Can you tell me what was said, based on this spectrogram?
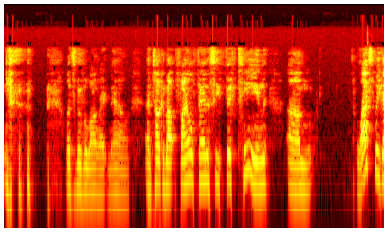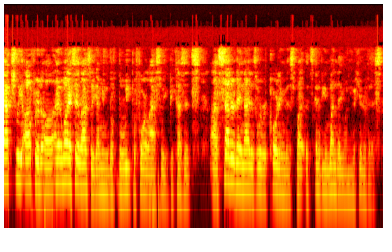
let's move along right now and talk about Final Fantasy 15. Um, last week actually offered, uh, and when I say last week, I mean the, the week before last week because it's uh, Saturday night as we're recording this, but it's going to be Monday when you hear this.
